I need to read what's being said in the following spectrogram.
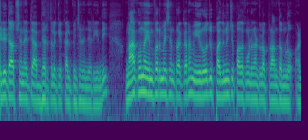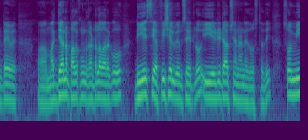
ఎడిట్ ఆప్షన్ అయితే అభ్యర్థులకి కల్పించడం జరిగింది. నాకున్న ఇన్ఫర్మేషన్ ప్రకారం ఈరోజు పది నుంచి పదకొండు గంటల ప్రాంతంలో అంటే మధ్యాహ్నం పదకొండు గంటల వరకు డిఎస్సి అఫీషియల్ వెబ్సైట్లో ఈ ఎడిట్ ఆప్షన్ అనేది వస్తుంది. సో మీ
